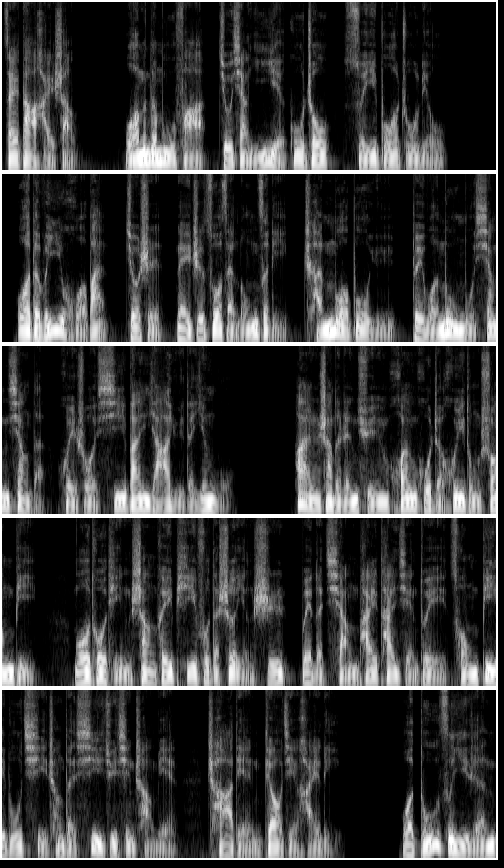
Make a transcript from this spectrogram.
在大海上，我们的木筏就像一叶孤舟，随波逐流。我的唯一伙伴就是那只坐在笼子里沉默不语、对我怒目相向的会说西班牙语的鹦鹉。岸上的人群欢呼着，挥动双臂。摩托艇上黑皮肤的摄影师为了抢拍探险队从秘鲁启程的戏剧性场面，差点掉进海里。我独自一人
